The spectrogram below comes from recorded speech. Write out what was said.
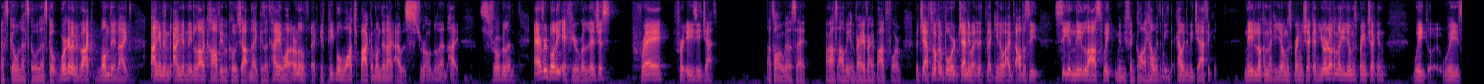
Let's go. Let's go. Let's go. We're gonna be back Monday night. I'm gonna I'm gonna need a lot of coffee with Coach that night because I tell you what, I don't know if if people watch back on Monday night, I was struggling. I struggling. Everybody, if you're religious, pray for EasyJet. That's all I'm gonna say or else I'll be in very, very bad form. But Jeff, looking forward, genuinely, like you know, I obviously seeing Neil last week made me think, God, I can't wait to meet, I can't wait to meet Jeff again. Neil looking like a young spring chicken. You're looking like a young spring chicken. We we've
